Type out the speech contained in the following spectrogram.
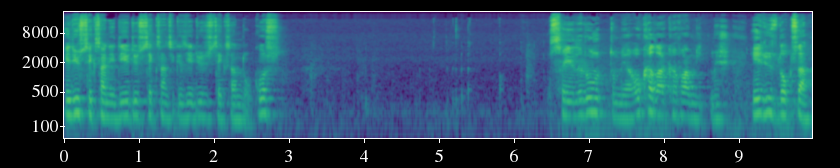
787 788 789 sayıları unuttum ya. O kadar kafam gitmiş. 790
